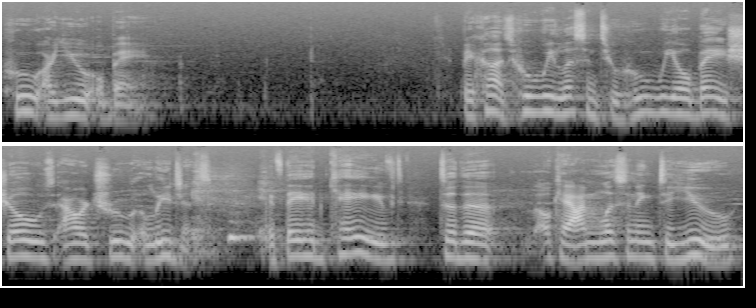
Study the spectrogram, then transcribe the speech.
Who are you obeying? Because who we listen to, who we obey, shows our true allegiance. If they had caved to the, okay, I'm listening to you,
